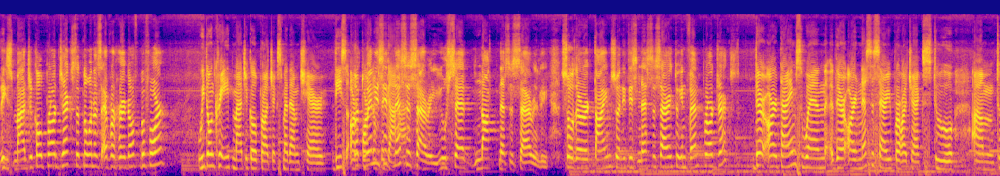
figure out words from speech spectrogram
these magical projects that no one has ever heard of before. We don't create magical projects, Madam Chair. These are But part when of is the it GAA. necessary? You said not necessarily. So there are times when it is necessary to invent projects? There are times when there are necessary projects to um, to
